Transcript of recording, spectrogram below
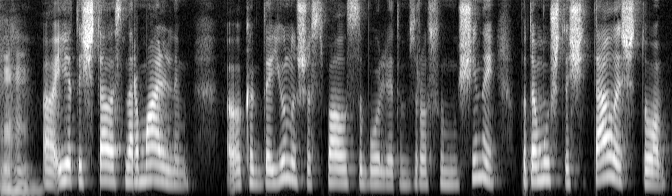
Угу. И это считалось нормальным, э, когда юноша спал с более там, взрослым мужчиной, потому что считалось, что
